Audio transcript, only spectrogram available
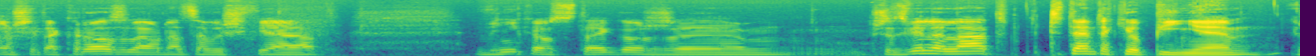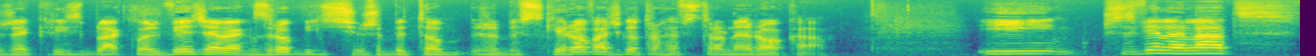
on się tak rozlał na cały świat, wynikał z tego, że przez wiele lat czytałem takie opinie, że Chris Blackwell wiedział, jak zrobić, żeby, to, żeby skierować go trochę w stronę rocka. I przez wiele lat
